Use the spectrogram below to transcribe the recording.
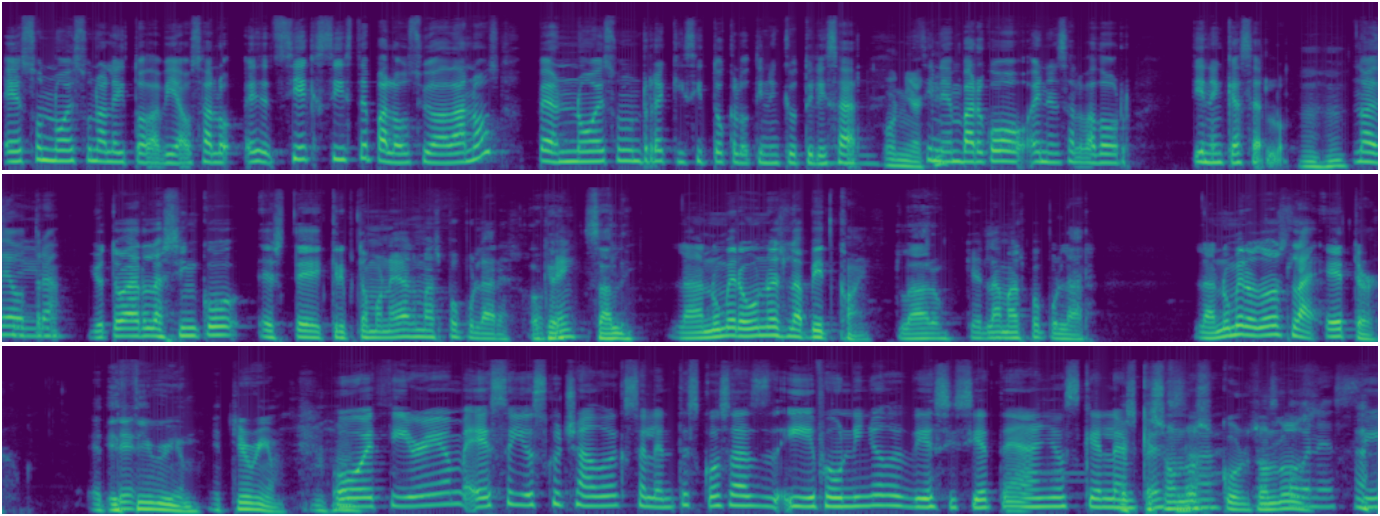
eso no es una ley todavía. O sea, lo- eh, sí existe para los ciudadanos, pero no es un requisito que lo tienen que utilizar. Aquí. Sin embargo, en El Salvador tienen que hacerlo. No hay de Sí. otra. Yo te voy a dar las cinco este, criptomonedas más populares. Ok, ¿ok? sale. La número uno es la Bitcoin, Claro. que es la más popular. La número dos, la Ether. Ete- Ethereum. Ethereum. Ujú. O Ethereum, eso yo he escuchado excelentes cosas y fue un niño de 17 años que la es que son los, son Los. Sí,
